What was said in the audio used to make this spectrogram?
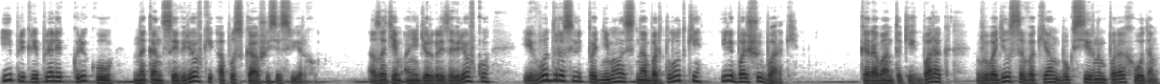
и прикрепляли к крюку на конце веревки, опускавшейся сверху. А затем они дергали за веревку и водоросль поднималась на борт лодки или большой барки. Караван таких барок выводился в океан буксирным пароходом,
